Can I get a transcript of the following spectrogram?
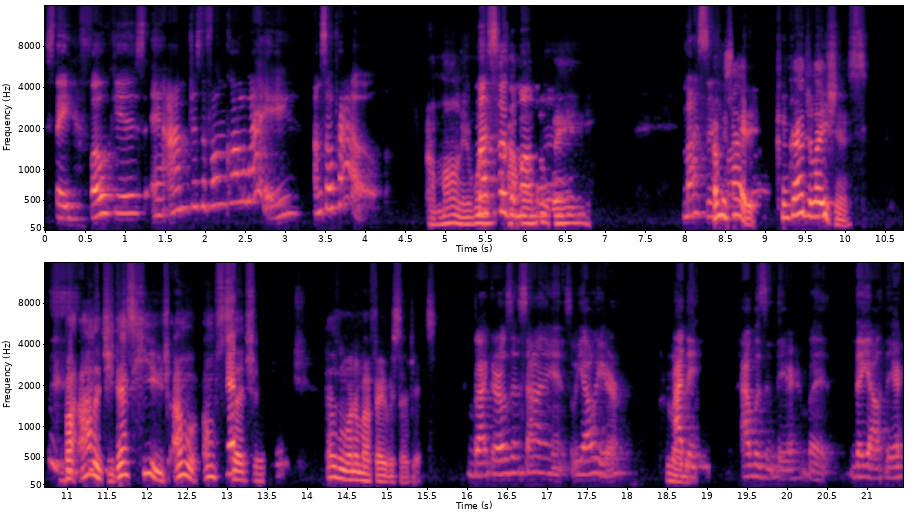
Stay focused, and I'm just a phone call away. I'm so proud. I'm only one my call mama. away. My I'm excited. Mama. Congratulations. Biology, that's huge. I'm I'm that's such a that was one of my favorite subjects. Black girls in science. We out here. Love I it. didn't I wasn't there, but they out there.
